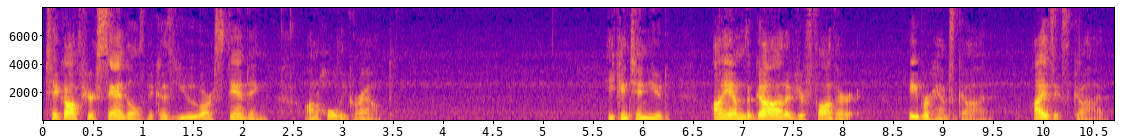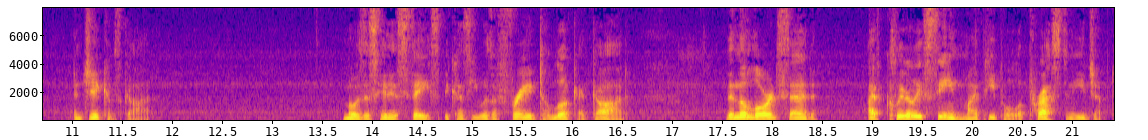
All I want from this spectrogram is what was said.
Take off your sandals because you are standing on holy ground. He continued, I am the God of your father, Abraham's God, Isaac's God, and Jacob's God. Moses hid his face because he was afraid to look at God. Then the Lord said, I've clearly seen my people oppressed in Egypt.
